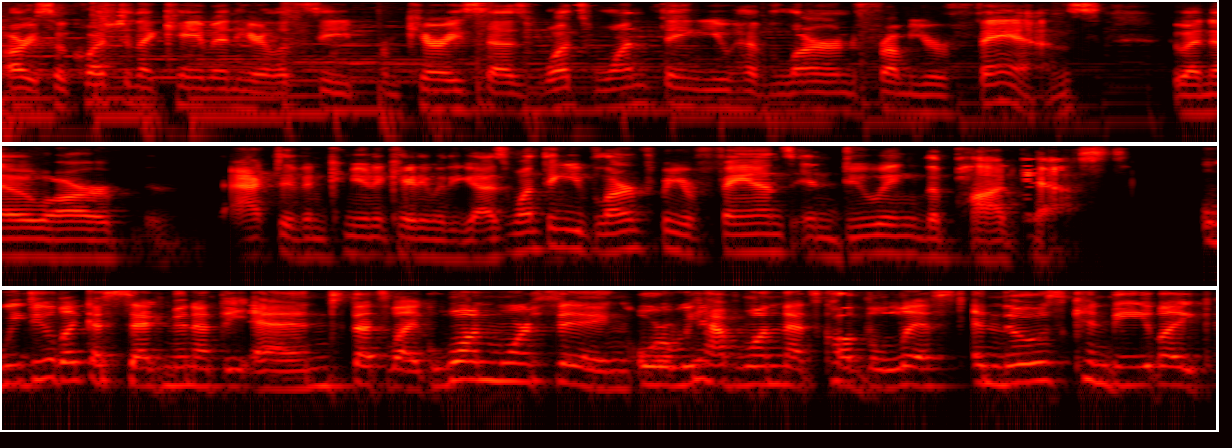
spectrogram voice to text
All right, so question that came in here, let's see, from Carrie says, What's one thing you have learned from your fans, who I know are active in communicating with you guys? One thing you've learned from your fans in doing the podcast? We do like a segment at the end that's like one more thing or we have one that's called the list and those can be like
